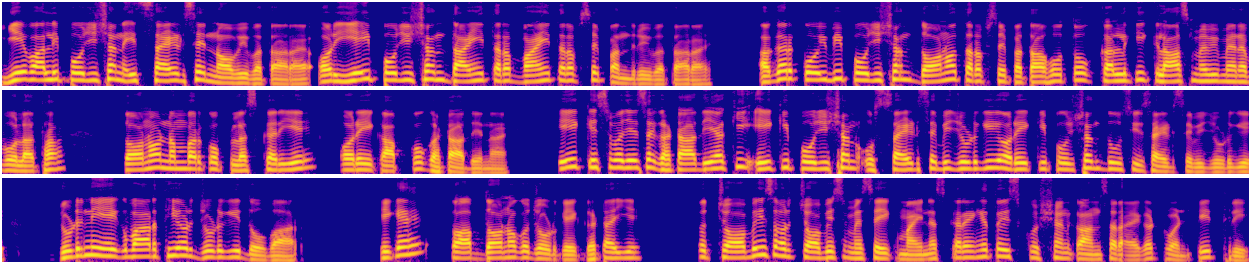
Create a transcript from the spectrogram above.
ये वाली पोजीशन इस साइड से नौवीं बता रहा है और यही पोजीशन दाई तरफ़, बाई तरफ़ से पंद्रहवीं बता रहा है। अगर कोई भी पोजीशन दोनों तरफ़ से पता हो तो कल की क्लास में भी मैंने बोला था, दोनों नंबर को प्लस करिए और एक आपको घटा देना है। एक इस वजह से घटा दिया कि एक ही पोजीशन उस साइड से भी जुड़ गई और एक ही पोजीशन दूसरी साइड से भी जुड़ गई। जुड़नी एक बार थी और जुड़ गई दो बार। ठीक है? तो आप दोनों को जोड़ के एक घटाइए। तो 24 और 24 में से एक माइनस करेंगे तो इस क्वेश्चन का आंसर आएगा 23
